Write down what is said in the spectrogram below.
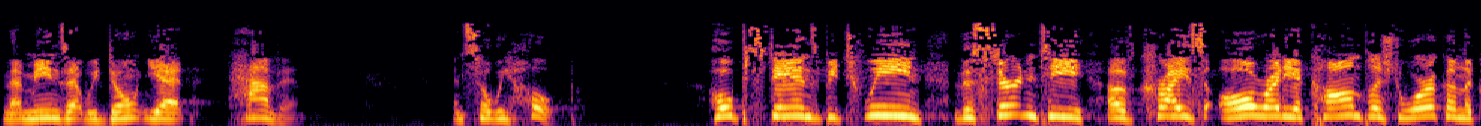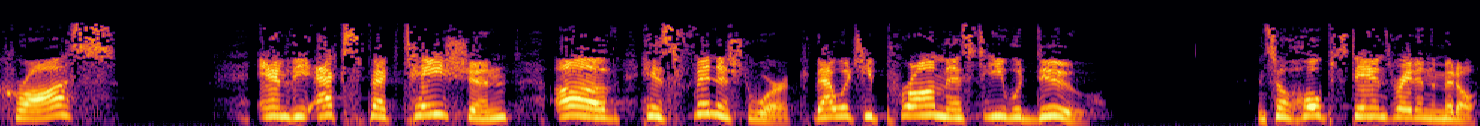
and that means that we don't yet have it. And so we hope. Hope stands between the certainty of Christ's already accomplished work on the cross and the expectation of his finished work, that which he promised he would do. And so hope stands right in the middle.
